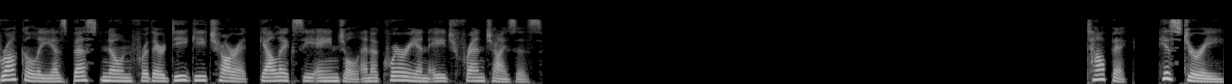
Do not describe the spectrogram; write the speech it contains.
Broccoli is best known for their Digi Charat, Galaxy Angel and Aquarian Age franchises. History.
